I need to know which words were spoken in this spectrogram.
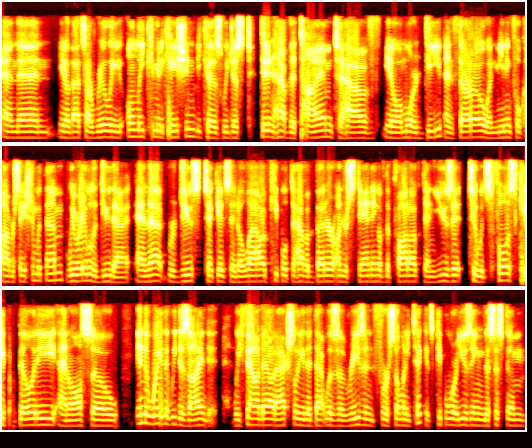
and then you know that's our really only communication because we just didn't have the time to have you know a more deep and thorough and meaningful conversation with them. We were able to do that. And that reduced tickets. It allowed people to have a better understanding of the product and use it to its fullest capability and also in the way that we designed it. We found out actually that that was a reason for so many tickets. People were using the system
